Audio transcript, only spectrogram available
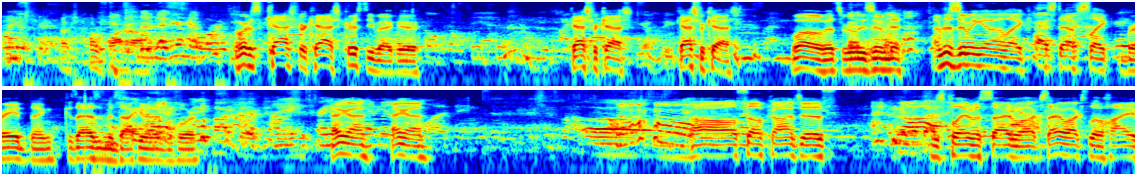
What? Pour water on it. Have your hand Where's cash for cash, Kristi back here? Cash for cash. Cash for cash. Whoa, that's really zoomed in. I'm just zooming in on like Steph's like braid thing because that hasn't been documented before. Hang on, hang on. Oh, all self-conscious. Just playing with sidewalk. Sidewalk's the high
